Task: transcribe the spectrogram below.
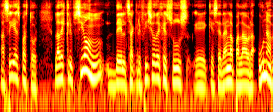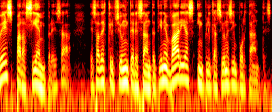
Así es, pastor. La descripción del sacrificio de Jesús eh, que se da en la palabra una vez para siempre, esa, esa descripción interesante, tiene varias implicaciones importantes.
